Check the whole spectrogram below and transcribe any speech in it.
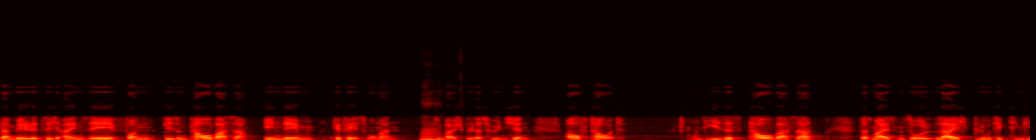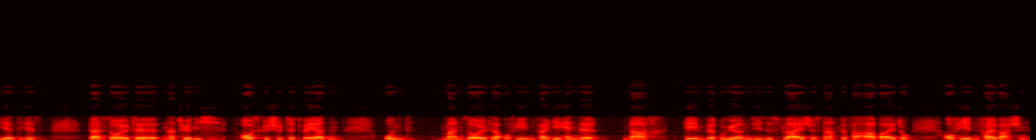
dann bildet sich ein See von diesem Tauwasser in dem Gefäß, wo man mhm. zum Beispiel das Hühnchen auftaut. Und dieses Tauwasser, das meistens so leicht blutig tingiert ist, das sollte natürlich ausgeschüttet werden und man sollte auf jeden Fall die Hände nach dem Berühren dieses Fleisches, nach der Verarbeitung auf jeden Fall waschen.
